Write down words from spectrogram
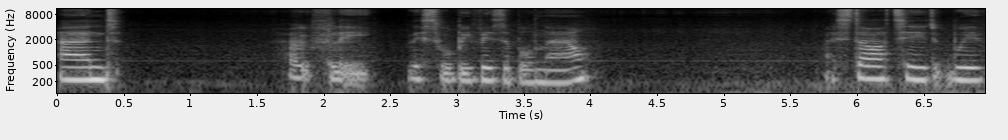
And hopefully this will be visible now. I started with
